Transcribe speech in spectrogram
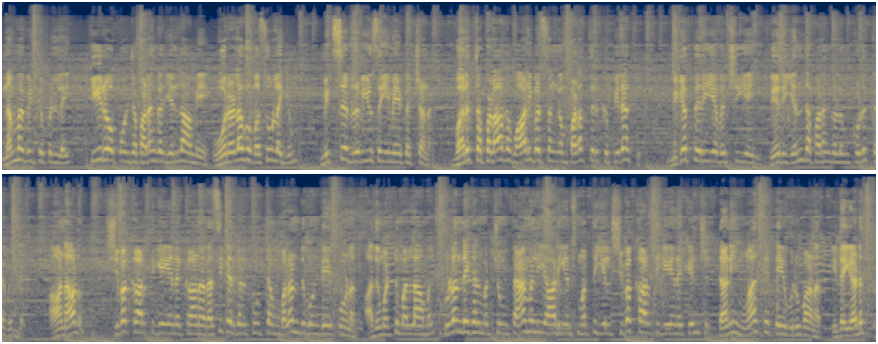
நம்ம வீட்டு பிள்ளை ஹீரோ போன்ற படங்கள் எல்லாமே ஓரளவு வசூலையும் மிக்சட் ரிவ்யூஸையுமே பெற்றன. வருத்தப்படாத வாலிபர் சங்கம் படத்திற்கு பிறகு மிகப்பெரிய வெற்றியை வேறு எந்த படங்களும் கொடுக்கவில்லை. ஆனாலும் சிவகார்த்திகேயனுக்கான ரசிகர்கள் கூட்டம் வளர்ந்து கொண்டே போனது. அது மட்டுமல்லாமல் குழந்தைகள் மற்றும் ஃபேமிலி ஆடியன்ஸ் மத்தியில் சிவகார்த்திகேயனுக்கென்று தனி மார்க்கெட்டே உருவானது. இதையடுத்து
